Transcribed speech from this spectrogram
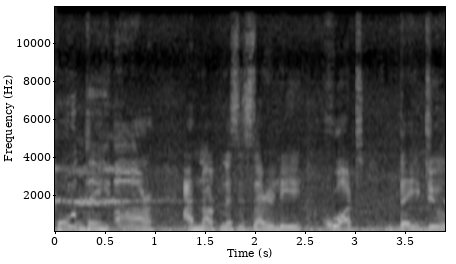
who they are and not necessarily what they do.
